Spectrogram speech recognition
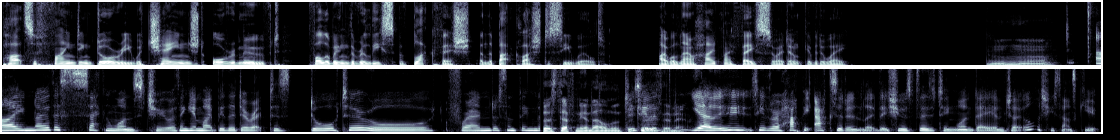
parts of Finding Dory were changed or removed following the release of Blackfish and the backlash to SeaWorld. I will now hide my face so I don't give it away. Mm. I know the second one's true. I think it might be the director's daughter or friend or something. There's definitely an element of It's truth either- in it. Yeah, it's either a happy accident like that she was visiting one day and she's like, oh, she sounds cute,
